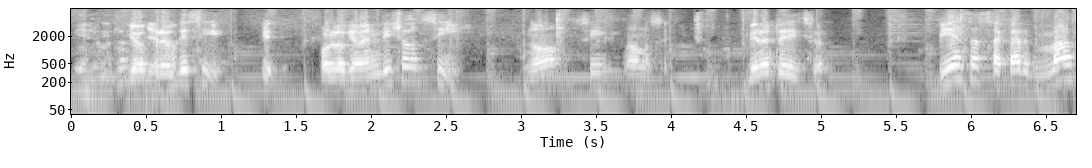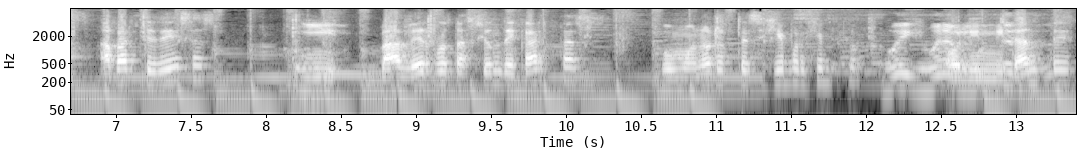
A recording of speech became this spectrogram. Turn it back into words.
Viene otra. Yo Ya. creo que sí. Por lo que me han dicho, sí. No, sí, no, no sé. Viene otra edición. ¿Piensas sacar más aparte de esas? ¿Y va a haber rotación de cartas? Como en otros TCG, por ejemplo. Oye, qué buena ¿O limitantes?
